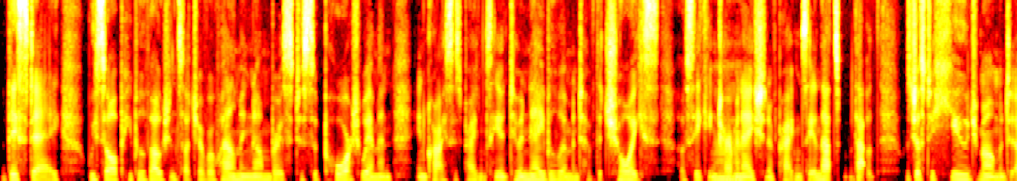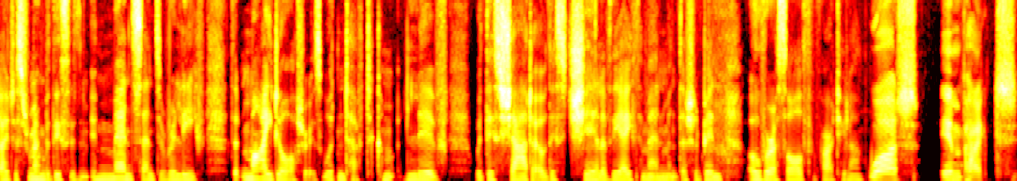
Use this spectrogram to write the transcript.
this day, we saw people vote in such overwhelming numbers to support women in crisis pregnancy and to enable women to have the choice of seeking mm. termination of pregnancy. And that's that was just a huge moment. I just remember this immense sense of relief that my daughters wouldn't have to come live with this shadow, this chill of the Eighth Amendment that had been over us all for far too long. What impact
